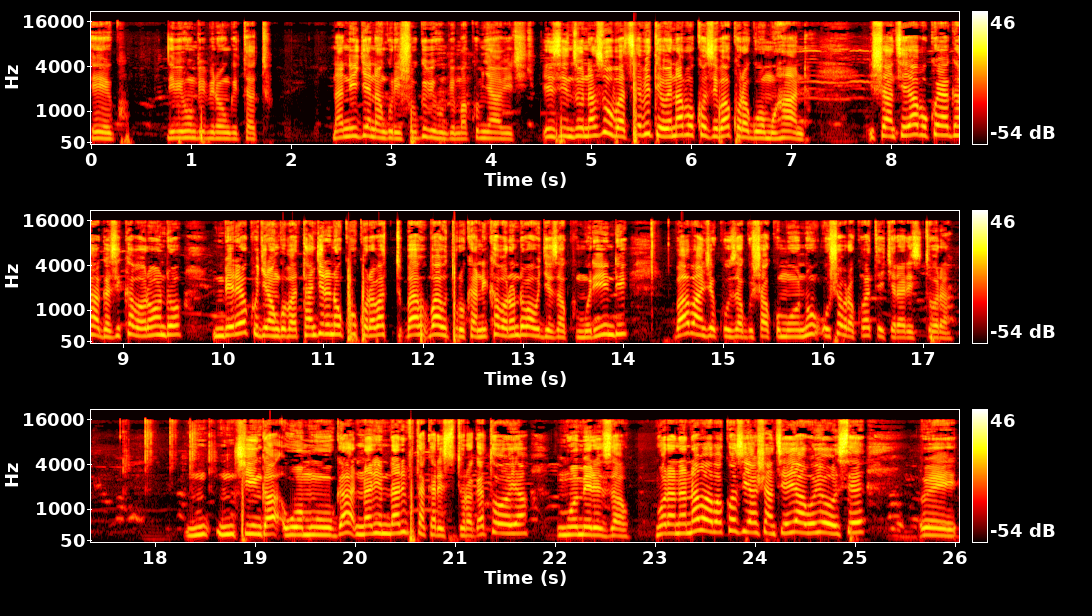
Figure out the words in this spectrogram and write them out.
Yego ni ibihumbi mirongo itatu. Na nigena ngurisha ubw'ibihumbi makumyabiri. Izi nzu nazubatse bitewe n'abakozi bakoraga uwo muhanda. Ishansiye yabo uko yagahagaze i kabarondo mbere yo kugira ngo batangire no kuwukora bawuturukana i kabarondo bawugeza ku murindi babanje kuza gushaka umuntu ushobora kubatekera resitora. Nshinga uwo mwuga nari nari mfite akaresitora gatoya nkomerezaho. Nkorana n'aba bakozi ya shansiye yabo yose eh,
